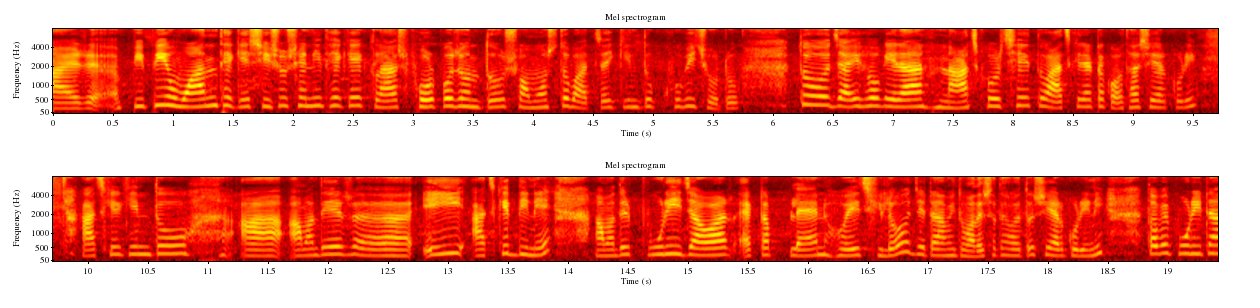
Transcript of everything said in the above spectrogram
আর পিপি ওয়ান থেকে শিশু শ্রেণি থেকে ক্লাস ফোর পর্যন্ত সমস্ত বাচ্চাই কিন্তু খুবই ছোট। তো যাই হোক, এরা নাচ করছে। তো আজকের একটা কথা শেয়ার করি। আজকের কিন্তু আমাদের এই আজকের দিনে আমাদের পুরী যাওয়ার একটা প্ল্যান হয়েছিল, যেটা আমি তোমাদের সাথে হয়তো শেয়ার করিনি। তবে পুরীটা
